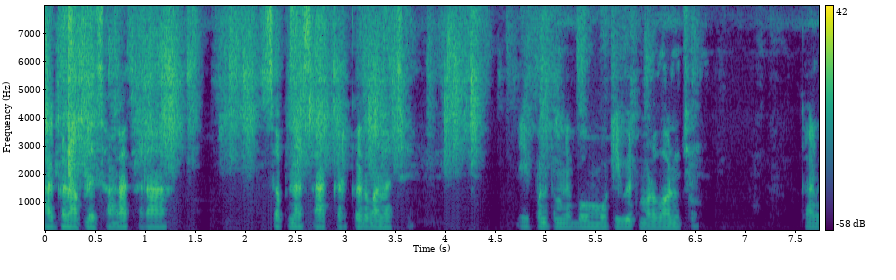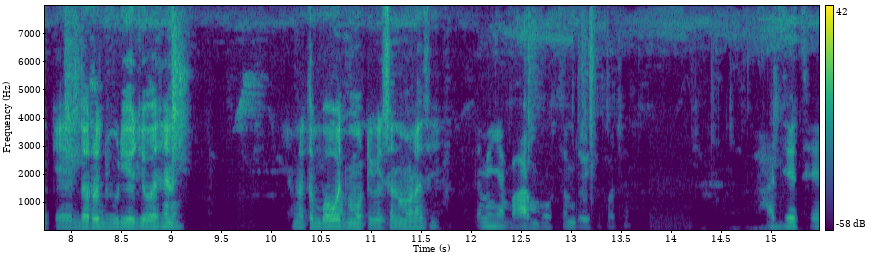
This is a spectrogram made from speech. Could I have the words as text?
આગળ આપણે સારા સારા સપના સાકાર કરવાના છે. એ પણ તમને બહુ મોટિવેટ મળવાનું છે. કારણ કે દરરોજ વીડિયો જોવે છે ને, એમને તો બહુ જ મોટિવેશન મળે છે. તમે અહીંયા બહાર મોસમ જોઈ શકો છો. આજે છે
